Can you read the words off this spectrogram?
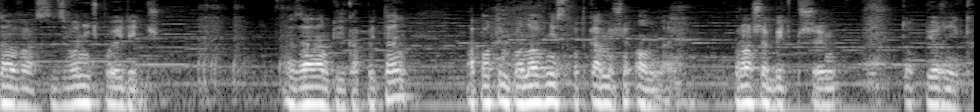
do Was dzwonić pojedynczo. Zadam kilka pytań, a potem ponownie spotkamy się online. Proszę być przy odbiornikach.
